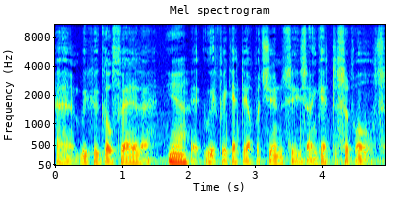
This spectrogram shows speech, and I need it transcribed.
Uh, we could go further yeah. if we get the opportunities and get the support.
